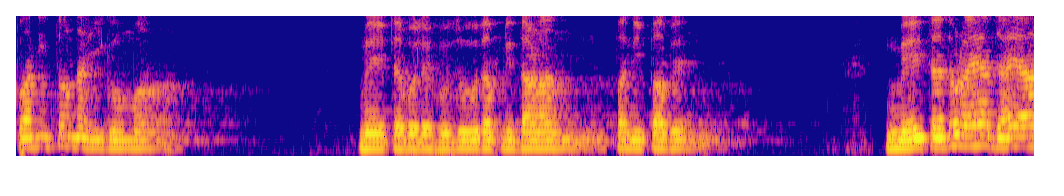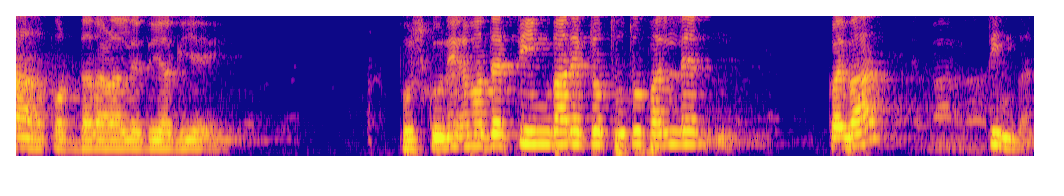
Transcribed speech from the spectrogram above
পানি তো নাই গো মা। মেয়েটা বলে, হুজুর, আপনি দাঁড়ান, পানি পাবেন। মেয়েটা দৌড়ায়া যায়া পর্দার আড়ালে দিয়া গিয়ে পুষ্কুনির মধ্যে তিনবার একটু থুতু ফাললেন। কয়বার? তিনবার।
